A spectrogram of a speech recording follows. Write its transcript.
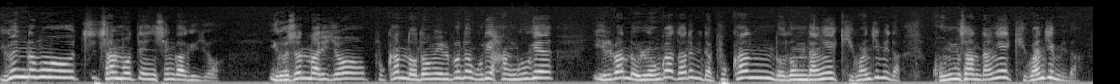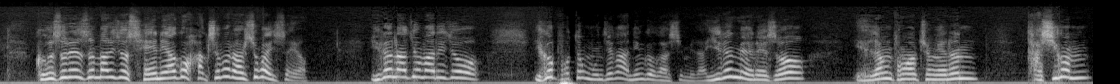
이건 너무 잘못된 생각이죠. 이것은 말이죠. 북한 노동일보는 우리 한국의 일반 언론과 다릅니다. 북한 노동당의 기관지입니다. 공산당의 기관지입니다. 그것을 해서 말이죠. 세뇌하고 학습을 할 수가 있어요. 이런 아주 말이죠. 이거 보통 문제가 아닌 것 같습니다. 이런 면에서 예장통합청에는 다시금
